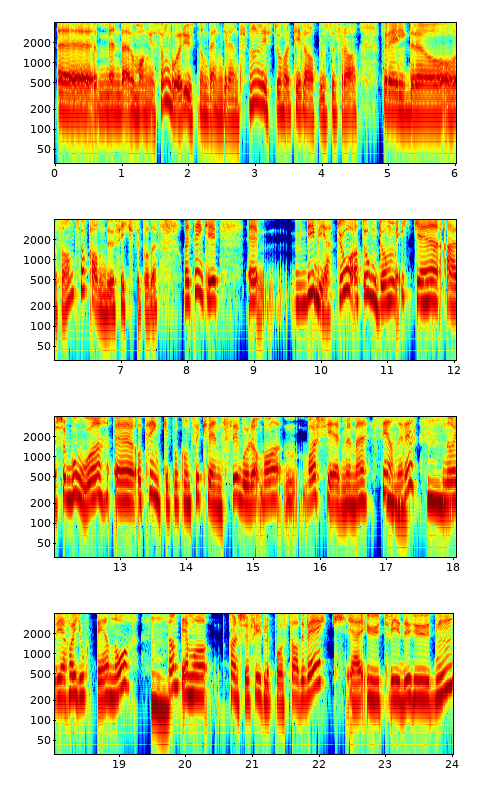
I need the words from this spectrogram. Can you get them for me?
Eh, Men det er jo mange som går utenom den grensen. Hvis du har tillatelse fra foreldre og, og sånn, så kan du fikse på det. Og jeg tenker, eh, vi vet jo at ungdom ikke er så gode eh, å tenke på konsekvenser. Hvordan, hva, hva skjer med meg senere, når jeg har gjort det nå? Sant? Jeg må kanskje fylle på stadig vekk. Jeg utvider huden.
